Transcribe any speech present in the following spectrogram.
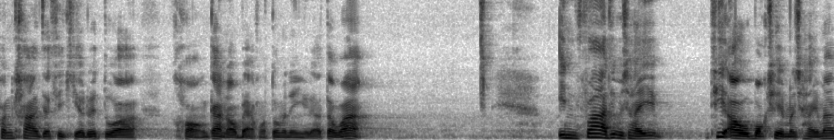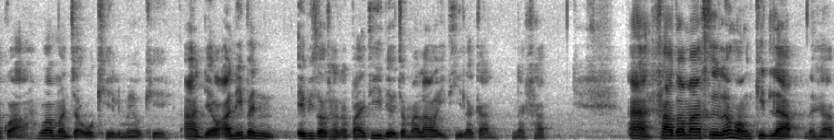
ค่อนข้างจะ secure ด้วยตัวของการออกแบบของตัวมันเองอยู่แล้ว แต่ว่าinfra ที่ไปใช้ ที่เอาบล็อกเชนมาใช้มากกว่า ว่ามันจะโอเคหรือไม่โอเค อะเดี๋ยวอันนี้เป็น episode ถัดไปที่เดี๋ยวจะมาเล่าอีกทีแล้วกันนะครับอะข่าวต่อมาคือเรื่องของ GitLab นะครับ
